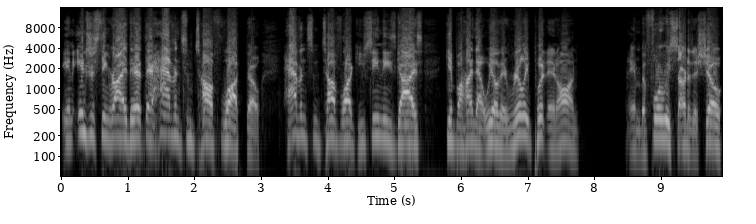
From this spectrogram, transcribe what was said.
an interesting ride there. They're having some tough luck though. Having some tough luck. You've seen these guys get behind that wheel. They're really putting it on. And before we started the show,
